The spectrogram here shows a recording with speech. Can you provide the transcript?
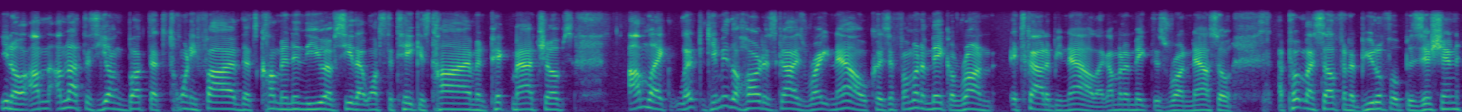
you know, I'm I'm not this young buck that's 25 that's coming in the UFC that wants to take his time and pick matchups. I'm like, let give me the hardest guys right now because if I'm gonna make a run, it's got to be now. Like I'm gonna make this run now. So I put myself in a beautiful position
